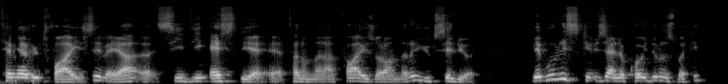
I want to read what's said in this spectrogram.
temerrüt faizi veya CDS diye tanımlanan faiz oranları yükseliyor. Ve bu riski üzerine koyduğunuz vakit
